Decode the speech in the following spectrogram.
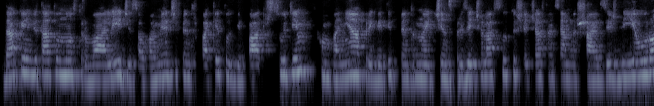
Dacă invitatul nostru va alege sau va merge pentru pachetul de 400, compania a pregătit pentru noi 15% și aceasta înseamnă 60 de euro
